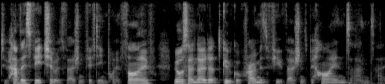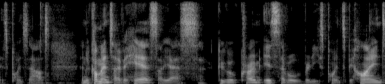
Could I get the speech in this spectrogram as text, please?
to have this feature was version 15.5. We also know that Google Chrome is a few versions behind, and that is pointed out in the comment over here. So yes, Google Chrome is several release points behind,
